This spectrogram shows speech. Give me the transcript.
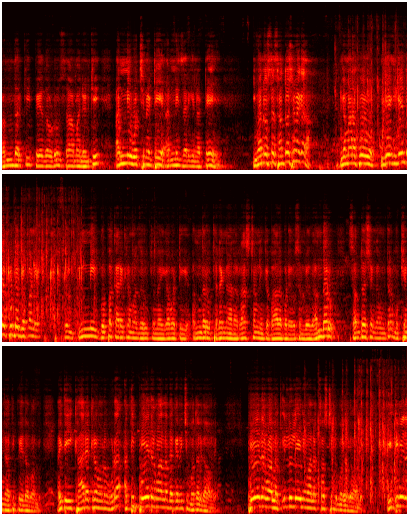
అందరికీ పేదోడు సామాన్యునికి అన్ని వచ్చినట్టే అన్ని జరిగినట్టే. ఇవన్నీ వస్తే సంతోషమే కదా? ఇంకా మనకు ఇంకే ఇంకేం తక్కువ చెప్పండి. సో ఇన్ని గొప్ప కార్యక్రమాలు జరుగుతున్నాయి కాబట్టి అందరూ తెలంగాణ రాష్ట్రం ఇంకా బాధపడే అవసరం లేదు. అందరూ సంతోషంగా ఉంటారు ముఖ్యంగా అతి పేదవాళ్ళు. అయితే ఈ కార్యక్రమంలో కూడా అతి పేద వాళ్ళ దగ్గర నుంచి మొదలు కావాలి. పేదవాళ్ళకి ఇల్లు లేని వాళ్ళకి ఫస్ట్ ఇల్లు మొదలు కావాలి. ఇంటి మీద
